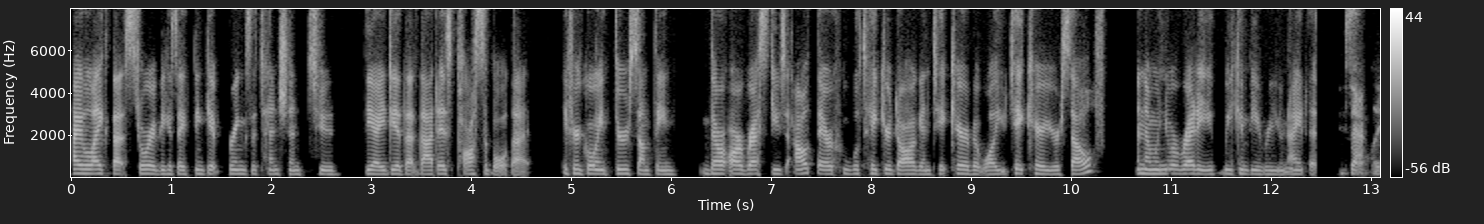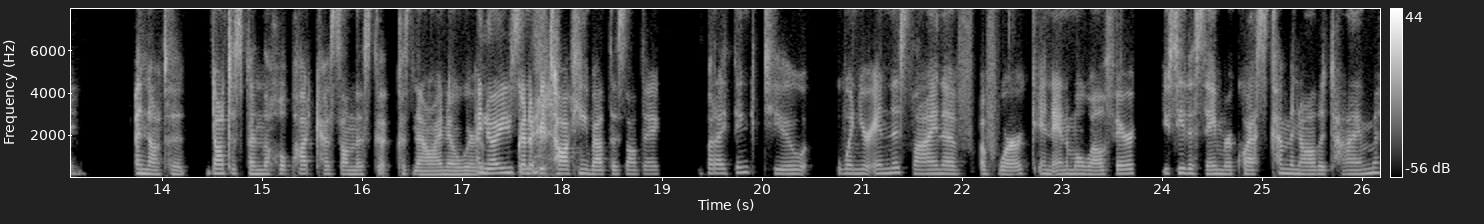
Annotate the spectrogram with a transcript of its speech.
I like that story because I think it brings attention to the idea that that is possible, that if you're going through something, there are rescues out there who will take your dog and take care of it while you take care of yourself. And then when you're ready, we can be reunited. Exactly. And not to not to spend the whole podcast on this because now I know we're I know you're going to be talking about this all day. But I think too, when you're in this line of, of work in animal welfare, you see the same requests come in all the time.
